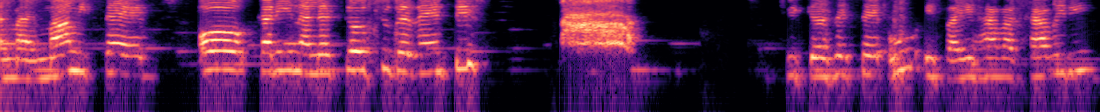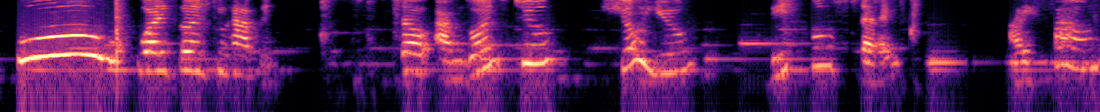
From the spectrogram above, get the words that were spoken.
and my mommy said, oh, Karina, let's go to the dentist. Because I say, oh, if I have a cavity, ooh, what is going to happen? So I'm going to show you this book that I, I found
